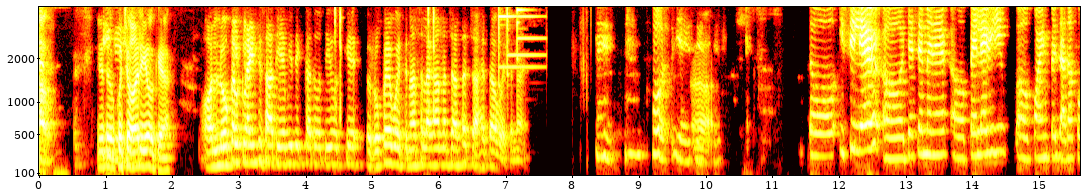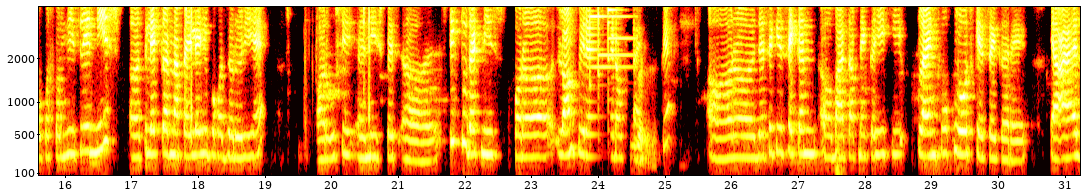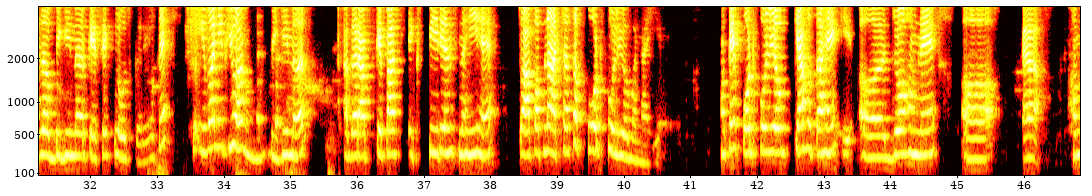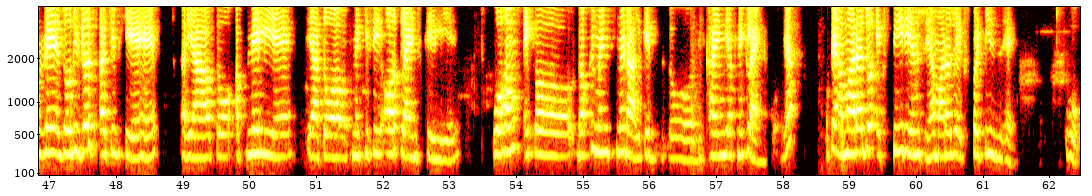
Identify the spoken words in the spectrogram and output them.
ये तो कुछ और ही हो क्या और लोकल क्लाइंट के साथ ये भी दिक्कत होती है उसके रुपए वो इतना से लगाना चाहता चाहता वो इतना है। हो। यस यस तो इसीलिए जैसे मैंने पहले भी पॉइंट पे ज़्यादा फोकस करूँगी इसलिए नीच सिलेक्ट करना पहले ही बहुत ज़रूरी है। और उसी नीच पे stick to that niche for a long period of time okay और जैसे कि सेकंड बात आपने कही कि क्लाइंट को क्लोज कैसे करे एज अ बिगिनर कैसे क्लोज करे ओके तो even if you are beginner अगर आपके पास एक्सपीरियंस नहीं है तो आप अपना अच्छा सा पोर्टफोलियो बनाइए ओके पोर्टफोलियो क्या होता है कि जो हमने हमने जो रिज़ल्ट अचीव किए हैं, या तो अपने लिए, या तो अपने किसी और क्लाइंट्स के लिए, वो हम एक डॉक्यूमेंट्स में डाल के दिखाएँगे अपने क्लाइंट को या ओके okay, हमारा जो एक्सपीरियंस है हमारा जो एक्सपर्टीज है वो।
